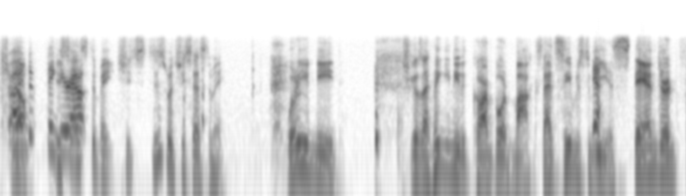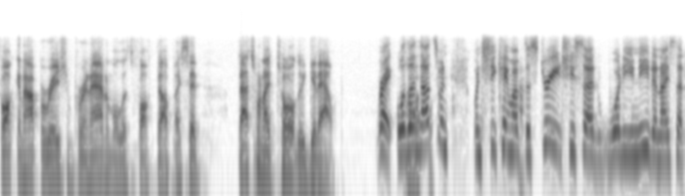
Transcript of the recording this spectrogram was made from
tried No, to She figure says out. to me, she's, this is what she says to me. What do you need? She goes, I think you need a cardboard box. That seems to be a standard fucking operation for an animal that's fucked up. I said, that's when I told her to get out. Right. Well, then that's when when she came up the street. She said, "What do you need?" And I said,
